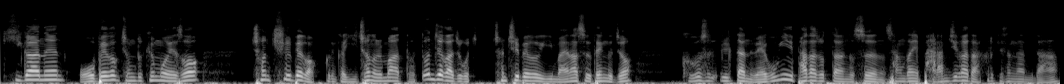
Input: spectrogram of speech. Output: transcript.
기간은 500억 정도 규모에서 1700억 그러니까 2000 얼마 더 던져 가지고 1700억이 마이너스가 된 거죠 그것을 일단 외국인이 받아줬다는 것은 상당히 바람직하다 그렇게 생각합니다.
